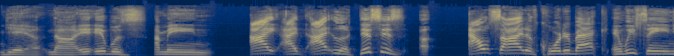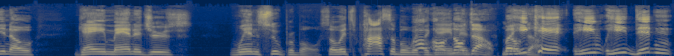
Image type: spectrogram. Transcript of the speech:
Yeah, nah, it, it was. I mean, I, I, I look. This is uh, outside of quarterback, and we've seen you know game managers win Super Bowl, so it's possible with Oh, a oh, game. no manager. doubt, but no he doubt. can't. He he didn't.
